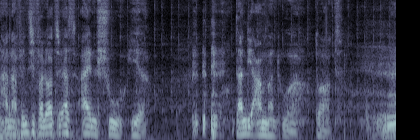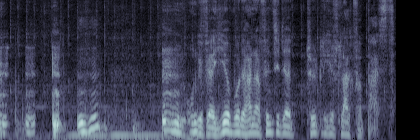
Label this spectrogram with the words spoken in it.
Hanna Finzi verlor zuerst einen Schuh hier. Dann die Armbanduhr dort. Ungefähr hier wurde Hanna Finzi der tödliche Schlag verpasst.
